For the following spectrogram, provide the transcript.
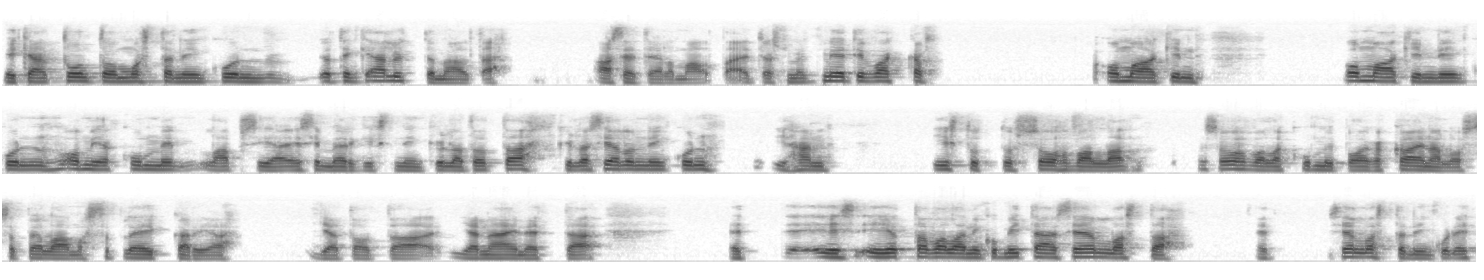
mikä tuntuu minusta niin kuin jotenkin älyttömältä asetelmalta. Että jos mietin vaikka omaakin, omaakin niin kuin, omia kummilapsia esimerkiksi, niin kyllä, tota, kyllä siellä on niin kuin ihan istuttu sohvalla, sohvalla kummipoika kainalossa pelaamassa pleikkaria ja, tota, ja näin, että et ei, ei ole tavallaan niin kuin mitään sellaista, sellaista niin kuin, et,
